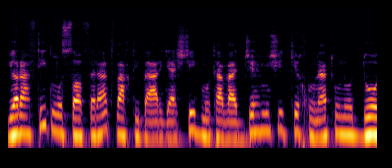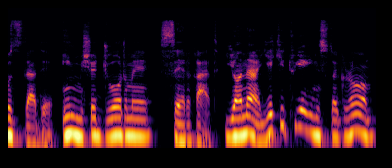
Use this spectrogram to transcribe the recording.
یا رفتید مسافرت وقتی برگشتید متوجه میشید که خونتون رو دوز زده. این میشه جرم سرقت. یا نه یکی توی اینستاگرام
